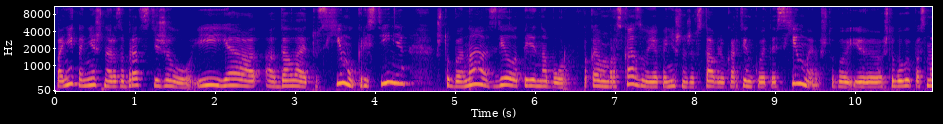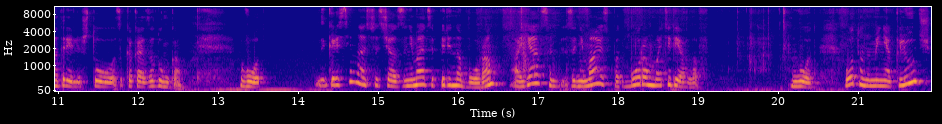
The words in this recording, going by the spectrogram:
По ней, конечно, разобраться тяжело. И я отдала эту схему Кристине, чтобы она сделала перенабор. Пока я вам рассказываю, я, конечно же, вставлю картинку этой схемы, чтобы, э, чтобы вы посмотрели, что, какая задумка. Вот. Кристина сейчас занимается перенабором, а я занимаюсь подбором материалов. Вот, вот он у меня ключ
